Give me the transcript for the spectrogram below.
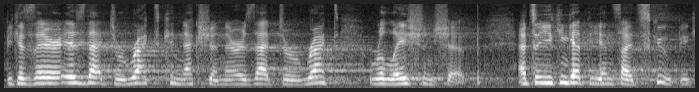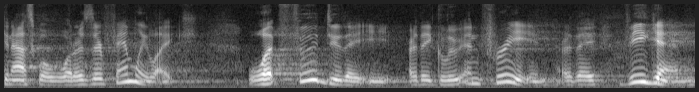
Because there is that direct connection, there is that direct relationship. And so you can get the inside scoop. You can ask, well, what is their family like? What food do they eat? Are they gluten free? Are they vegan?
